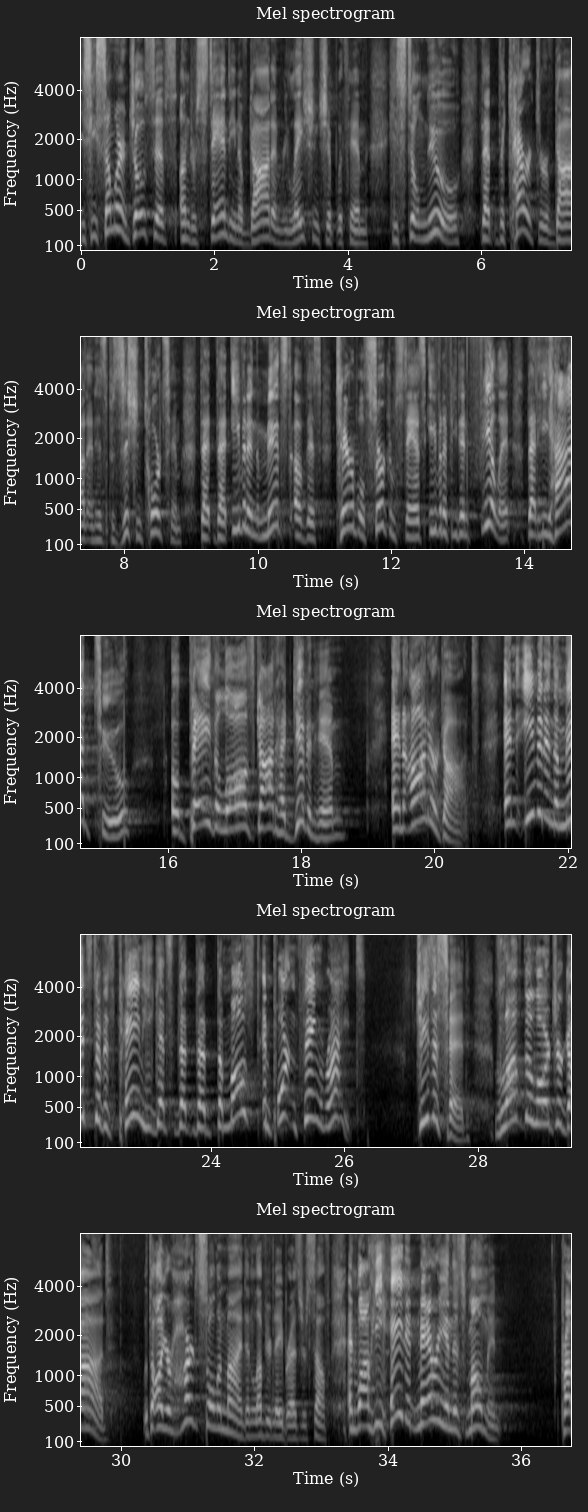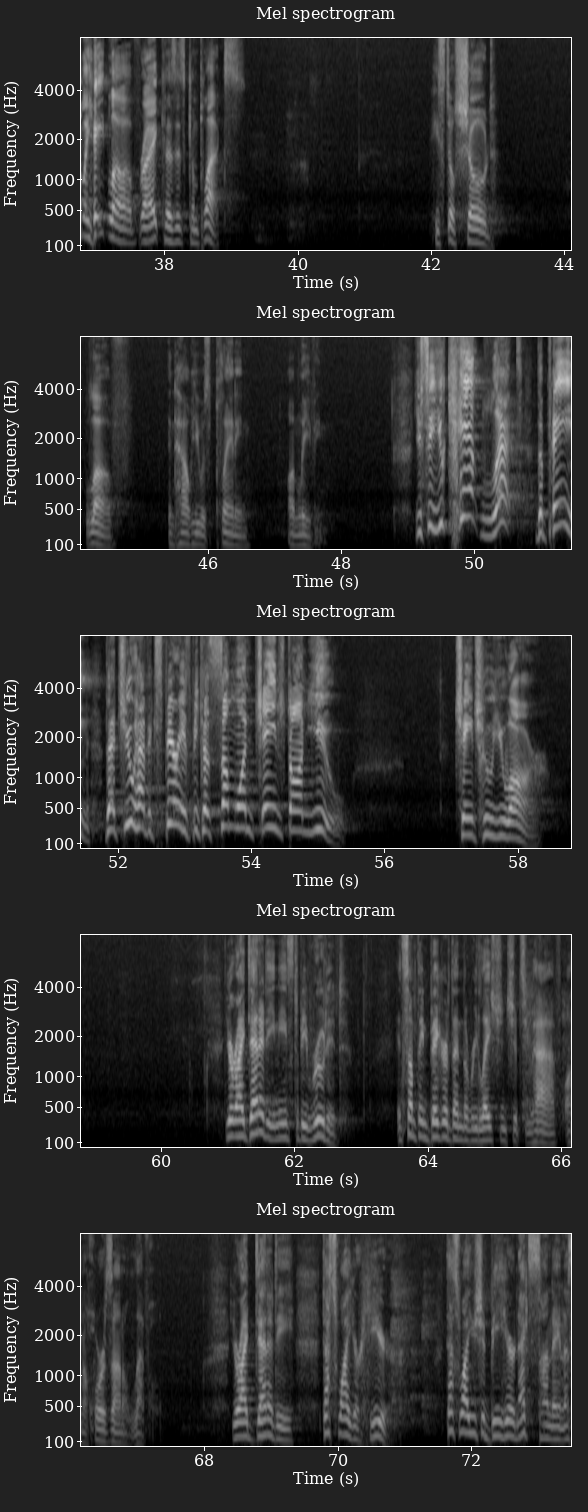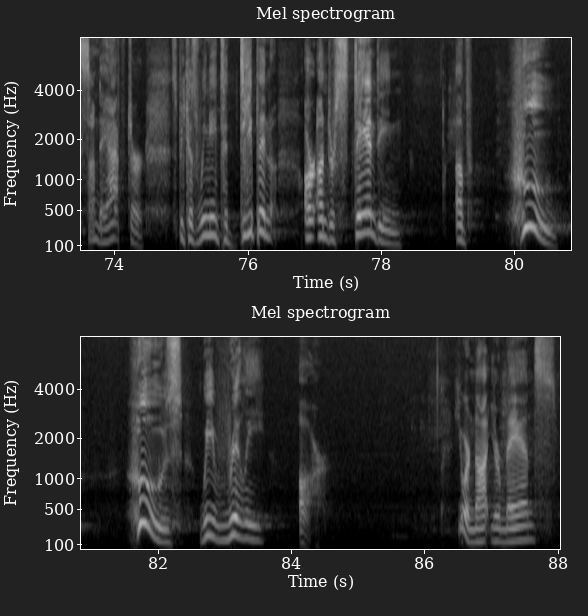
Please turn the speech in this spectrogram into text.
You see, somewhere in Joseph's understanding of God and relationship with him, he still knew that the character of God and his position towards him, that, that even in the midst of this terrible circumstance, even if he didn't feel it, that he had to obey the laws God had given him and honor God. And even in the midst of his pain, he gets the, the, the most important thing right. Jesus said, Love the Lord your God with all your heart, soul, and mind, and love your neighbor as yourself. And while he hated Mary in this moment, probably hate love, right? Because it's complex, he still showed love in how he was planning on leaving. You see, you can't let the pain that you have experienced because someone changed on you change who you are. Your identity needs to be rooted in something bigger than the relationships you have on a horizontal level. Your identity, that's why you're here. That's why you should be here next Sunday and the Sunday after. It's because we need to deepen our understanding of who, whose we really are. You are not your man's.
